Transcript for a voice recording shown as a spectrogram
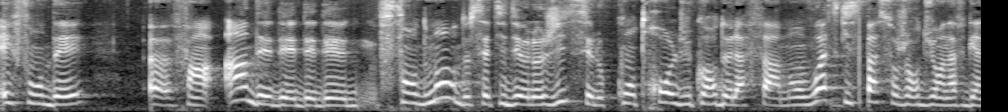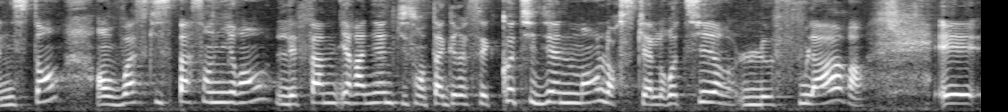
est fondé enfin, un des, fondements de cette idéologie, c'est le contrôle du corps de la femme. On voit ce qui se passe aujourd'hui en Afghanistan, on voit ce qui se passe en Iran, les femmes iraniennes qui sont agressées quotidiennement lorsqu'elles retirent le foulard. Et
